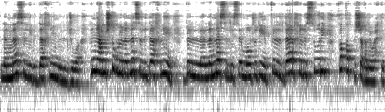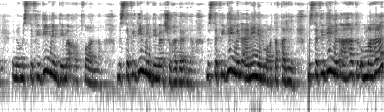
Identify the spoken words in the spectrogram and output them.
للناس اللي بالداخلين من الجوا. هن عم يشتغلوا للناس اللي داخلين بال... للناس اللي موجودين في الداخل السوري فقط بشغلة واحدة إنه مستفيدين من دماء أطفالنا مستفيدين من دماء شهدائنا مستفيدين من آنين المعتقلين مستفيدين من آهات الأمهات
